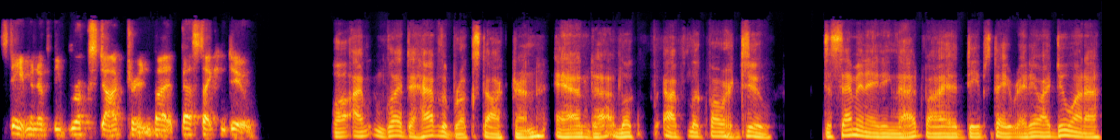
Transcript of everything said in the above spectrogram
statement of the brooks doctrine but best i can do. Well i'm glad to have the brooks doctrine and uh, look i look forward to disseminating that via deep state radio. I do want to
